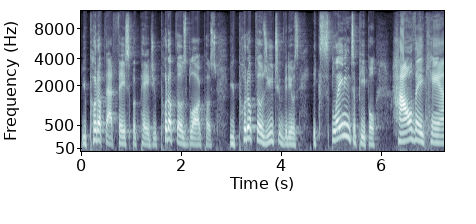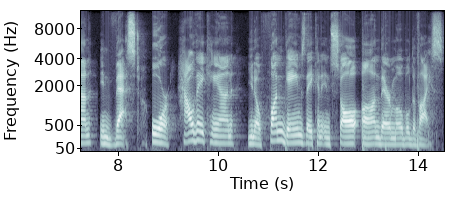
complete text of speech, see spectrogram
you put up that Facebook page, you put up those blog posts, you put up those YouTube videos explaining to people how they can invest or how they can you know, fun games they can install on their mobile device.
